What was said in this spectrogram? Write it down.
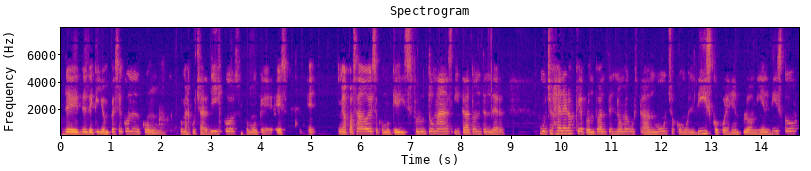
de- desde que yo empecé con, con, como a escuchar discos, como que es, eh, me ha pasado eso, como que disfruto más y trato de entender muchos géneros que de pronto antes no me gustaban mucho, como el disco, por ejemplo. A mí el disco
